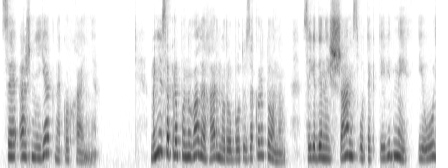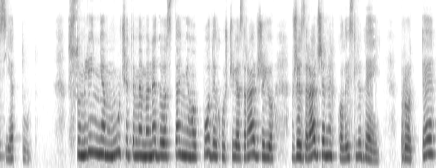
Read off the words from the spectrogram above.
це аж ніяк не кохання. Мені запропонували гарну роботу за кордоном. Це єдиний шанс утекти від них, і ось я тут. Сумління мучитиме мене до останнього подиху, що я зраджую вже зраджених колись людей. Проте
